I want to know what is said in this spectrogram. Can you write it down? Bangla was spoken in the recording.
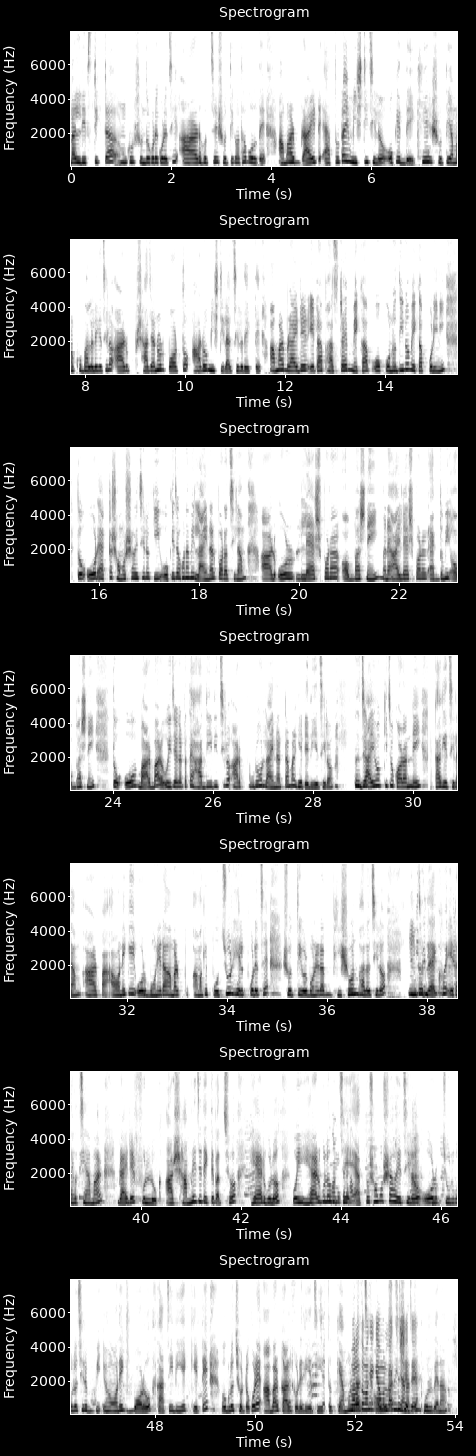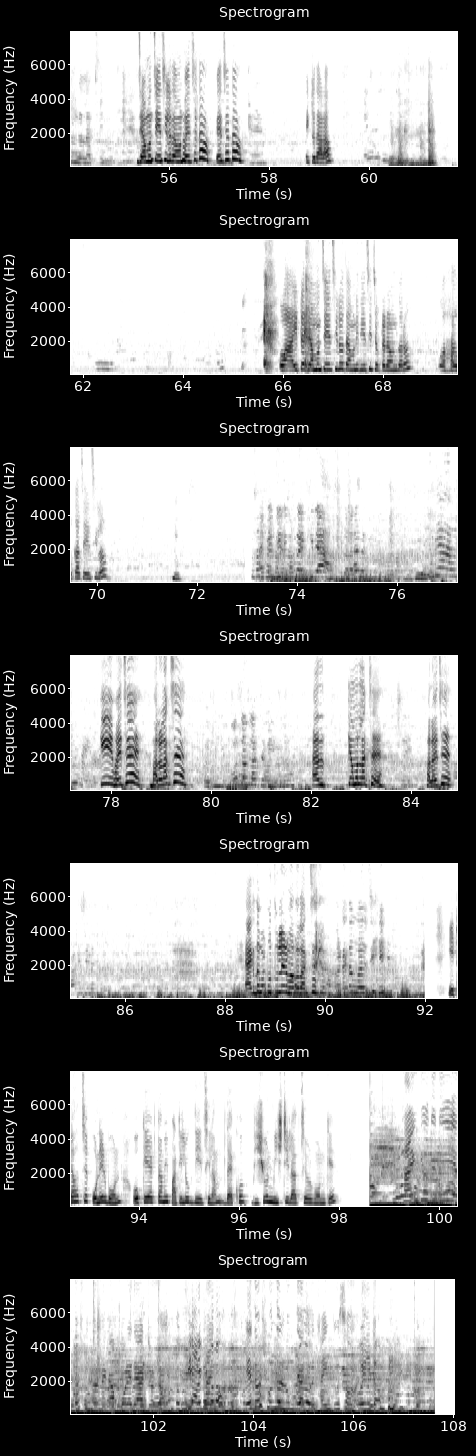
আর লিপস্টিকটা খুব সুন্দর করে করেছি। আর হচ্ছে সত্যি কথা বলতে আমার ব্রাইড এতটাই মিষ্টি ছিল, ওকে দেখে সত্যি আমার খুব ভালো লেগেছিল। আর সাজানোর পর তো আরও মিষ্টি লাগছিল দেখতে। আমার ব্রাইডের এটা ফার্স্ট টাইম মেকআপ ও কোনো দিনও মেকআপ করিনি। তো ওর একটা সমস্যা হয়েছিল কি, ওকে যখন আমি লাইনার পরাছিলাম আর ওর ল্যাশ পরার অভ্যাস নেই মানে আই ল্যাশ পরার একদমই অভ্যাস নেই, তো ও বারবার ওই জায়গাটাতে হাত দিয়ে দিচ্ছিল আর পুরো লাইনারটা আমার ঘেটে দিয়েছিল। তো যাই হোক, কিছু করার নেই। একা গেছিলাম, আর অনেকেই ওর বোনেরা আমার আমাকে প্রচুর হেল্প করেছে। সত্যি ওর বোনেরা ভীষণ ভালো ছিল। তো দেখো এটা হচ্ছে আমার ব্রাইডের ফুল লুক আর সামনে যে দেখতে পাচ্ছ হেয়ারগুলো ওই হেয়ারগুলো হচ্ছে এত সমস্যা হয়েছিল। ওর চুলগুলো ছিল অনেক বড় কাঁচি দিয়ে কেটে ওগুলো ছোট করে আবার কাল করে দিয়েছি। তো কেমন লাগছে? তোমাকে কেমন অবশ্যই লাগছে জানাতে ভুলবে না। যেমন চেয়েছিলে তেমন হয়েছে তো? পেয়েছে তো? একটু দাঁড়াও। ও আইটা যেমন চেয়েছিল, তেমনই দিয়েছি, চোখটা ডাউন করো। ও হালকা চেয়েছিল। হুম। কি, হয়েছে? ভালো লাগছে? আর কেমন লাগছে? ভালো হয়েছে? একদম পুতুলের মতো লাগছে। ওটা তো বলছি। এটা হচ্ছে কনের বোন। ওকে একটা আমি পার্টি লুক দিয়েছিলাম। দেখো ভীষণ মিষ্টি লাগছে ওর বোনকে। থ্যাংক ইউ দিদি। এত সুন্দর মেকআপ করে দেওয়ার জন্য। এত সুন্দর লুক দেওয়ার জন্য। থ্যাংক ইউ সো ওয়েলকাম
